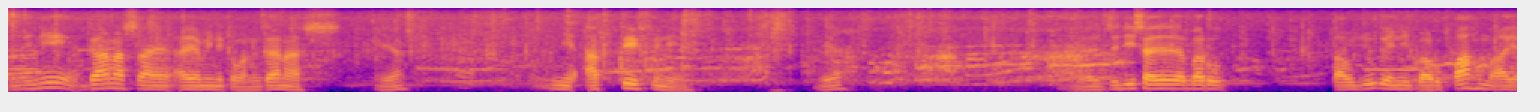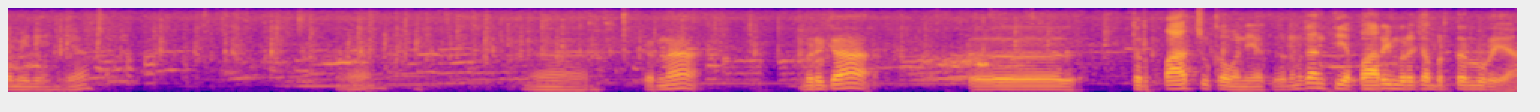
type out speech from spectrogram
Nah, ini ganas ay- ayam ini kawan ganas ya. Ini aktif ini ya. Ya, jadi saya baru tahu juga ini baru paham ayam ini ya, ya. Nah, karena mereka eh, terpacu kawan ya. Karena kan tiap hari mereka bertelur ya.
